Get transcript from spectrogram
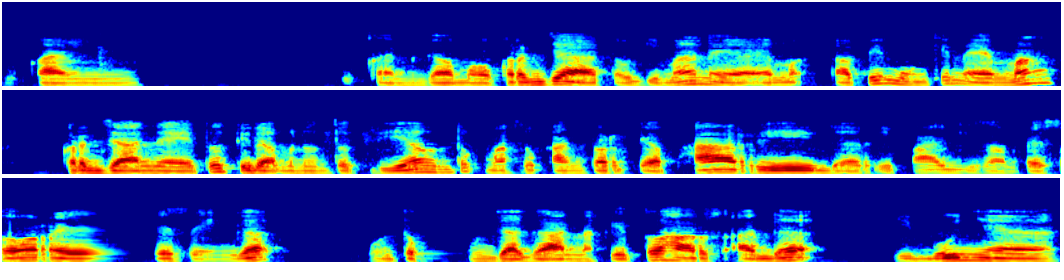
bukan bukan gak mau kerja atau gimana ya. Emang tapi mungkin emang kerjanya itu tidak menuntut dia untuk masuk kantor tiap hari dari pagi sampai sore sehingga untuk menjaga anak itu harus ada ibunya.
